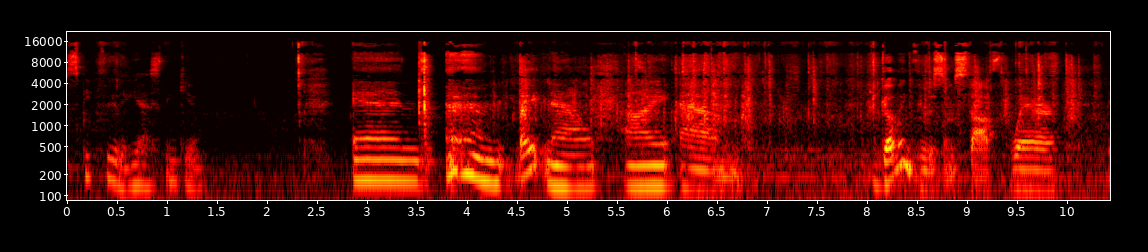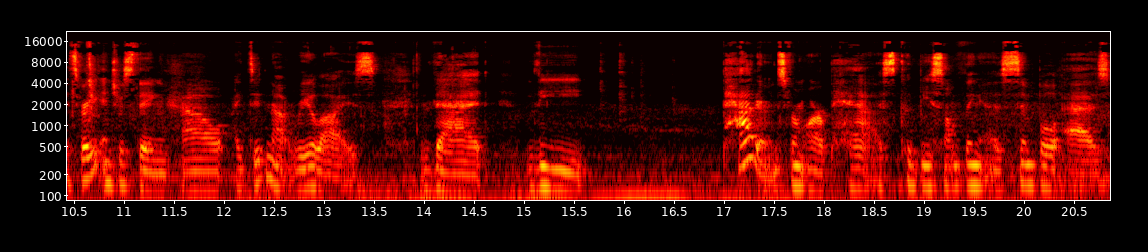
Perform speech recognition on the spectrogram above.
Speak freely, yes, thank you. And right now, I am going through some stuff where it's very interesting how I did not realize that the patterns from our past could be something as simple as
